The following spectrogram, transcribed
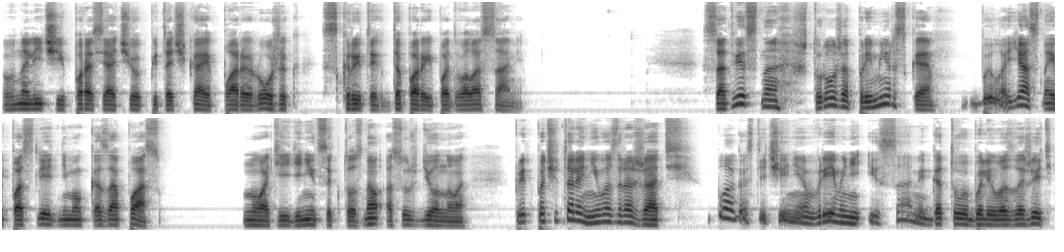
в наличии поросячьего пятачка и пары рожек, скрытых до поры под волосами. Соответственно, что рожа примерская, было ясно и последнему казапасу. Ну а те единицы, кто знал осужденного, предпочитали не возражать, благо с течением времени и сами готовы были возложить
